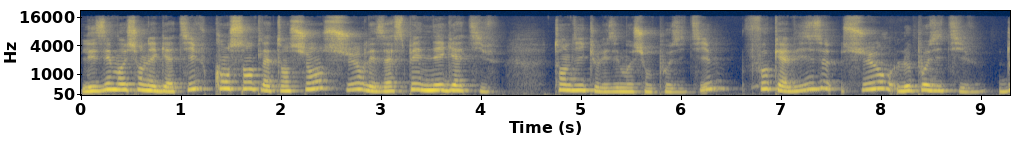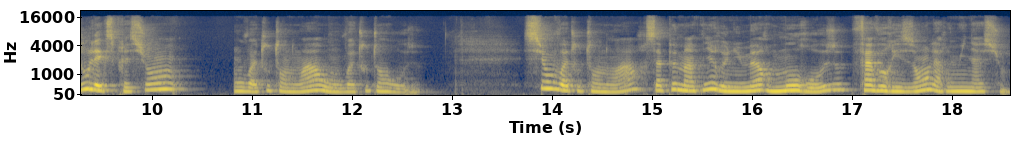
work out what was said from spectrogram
Les émotions négatives concentrent l'attention sur les aspects négatifs, tandis que les émotions positives focalisent sur le positif, d'où l'expression on voit tout en noir ou on voit tout en rose. Si on voit tout en noir, ça peut maintenir une humeur morose, favorisant la rumination.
